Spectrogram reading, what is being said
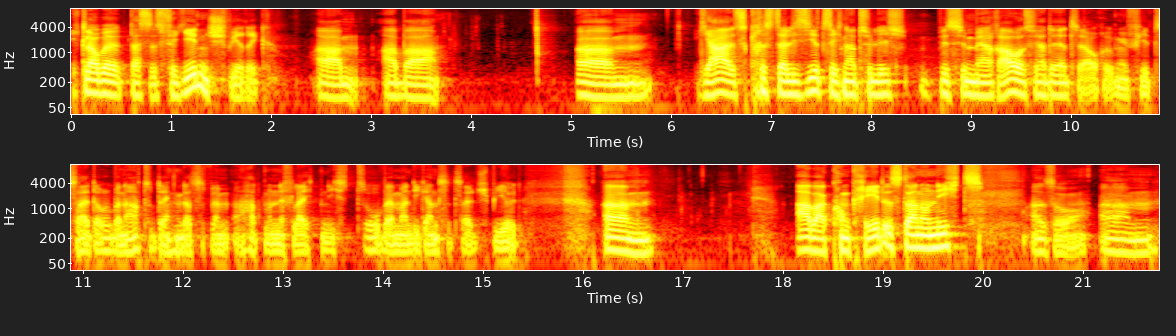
ich glaube, das ist für jeden schwierig. Ähm, aber ähm, ja, es kristallisiert sich natürlich ein bisschen mehr raus. Ich hatte jetzt ja auch irgendwie viel Zeit darüber nachzudenken. Das hat man vielleicht nicht so, wenn man die ganze Zeit spielt. Ähm, aber konkret ist da noch nichts. Also, ähm,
